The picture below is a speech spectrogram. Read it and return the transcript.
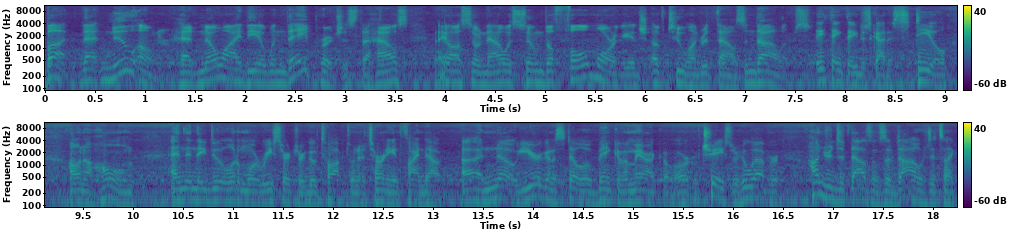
But that new owner had no idea when they purchased the house. They also now assume the full mortgage of $200,000. They think they just got a steal on a home, and then they do a little more research or go talk to an attorney and find out uh, no, you're going to still owe Bank of America or Chase or whoever hundreds of thousands of dollars. It's like,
